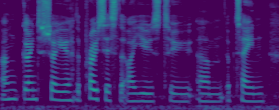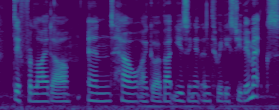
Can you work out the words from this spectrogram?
I'm going to show you the process that I use to um, obtain DEFRA LiDAR and how I go about using it in 3D Studio Max.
